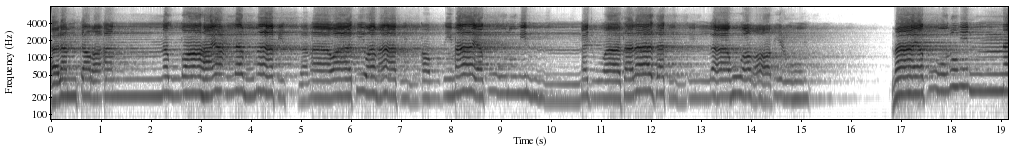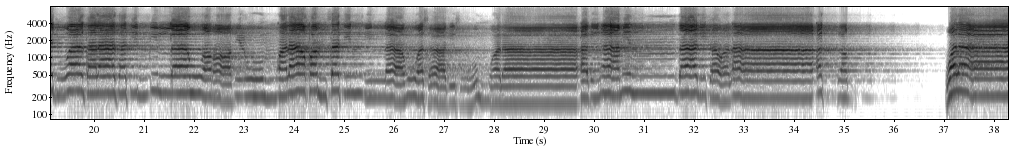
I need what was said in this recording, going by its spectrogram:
ألم تر أن الله يعلم ما في السماوات وما في الأرض ما يكون من نجوى ثلاثة إلا هو رابعهم. ما يكون من نجوى ثلاثة إلا هو رابعهم ولا خمسة إلا هو سادسهم ولا أدنى من ذلك ولا أكثر ولا من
